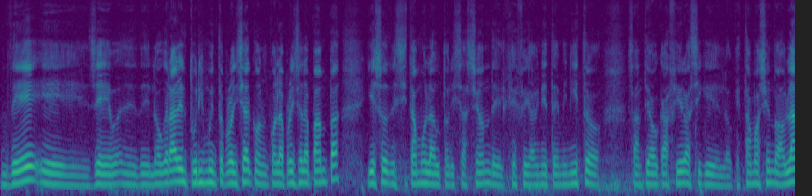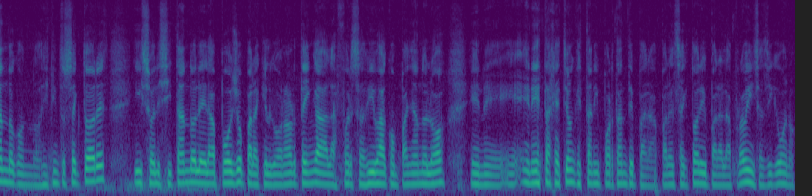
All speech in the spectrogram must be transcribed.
de, eh, de lograr el turismo interprovincial con, la provincia de La Pampa y eso necesitamos la autorización del jefe de gabinete de ministros Santiago Cafiero, así que lo que estamos haciendo hablando con los distintos sectores y solicitándole el apoyo para que el gobernador tenga a las fuerzas vivas acompañándolo en, eh, en esta gestión que es tan importante para el sector y para la provincia. Así que bueno,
